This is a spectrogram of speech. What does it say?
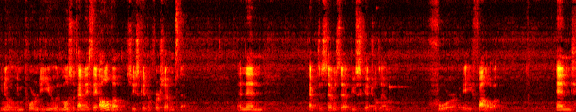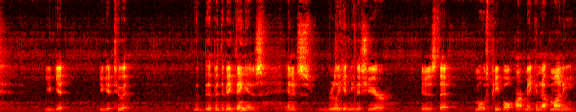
you know important to you, and most of the time they say all of them. So you schedule them for seven step, and then after the seventh step, you schedule them for a follow up, and you get you get to it. The, the, the big thing is, and it's really hit me this year, is that most people aren't making enough money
